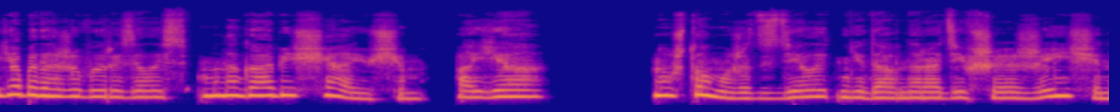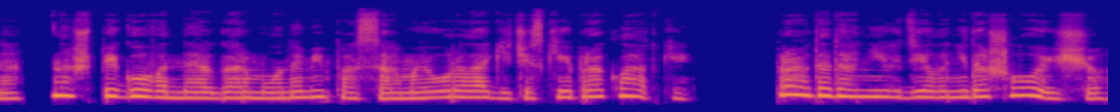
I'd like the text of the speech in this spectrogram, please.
я бы даже выразилась многообещающим, а я... Ну что может сделать недавно родившая женщина, нашпигованная гормонами по самые урологические прокладки? Правда, до них дело не дошло еще,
